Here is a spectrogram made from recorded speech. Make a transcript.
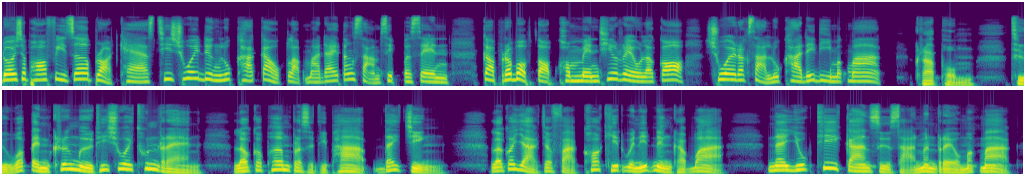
โดยเฉพาะฟีเจอร์ Broadcast ที่ช่วยดึงลูกค้าเก่ากลับมาได้ตั้ง 30%กับระบบตอบคอมเมนต์ที่เร็ว แล้วก็ช่วยรักษาลูกค้าได้ดีมากๆครับผม ถือว่าเป็นเครื่องมือที่ช่วยทุ่นแรง แล้วก็เพิ่มประสิทธิภาพได้จริง แล้วก็อยากจะฝากข้อคิดไว้นิดนึงครับว่า ในยุคที่การสื่อสารมันเร็วมากๆ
